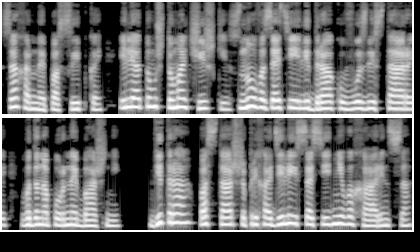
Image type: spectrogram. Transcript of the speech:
с сахарной посыпкой или о том, что мальчишки снова затеяли драку возле старой водонапорной башни. Ветра постарше приходили из соседнего Харинса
